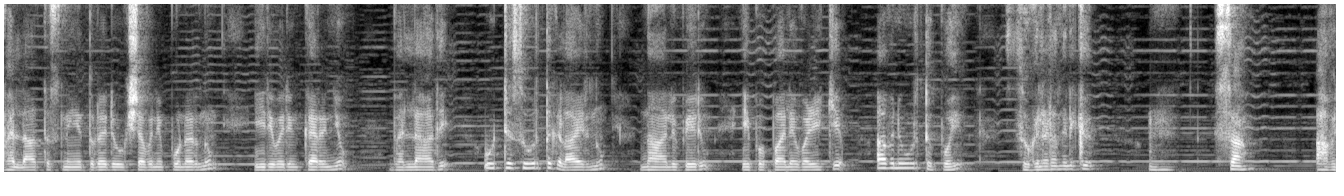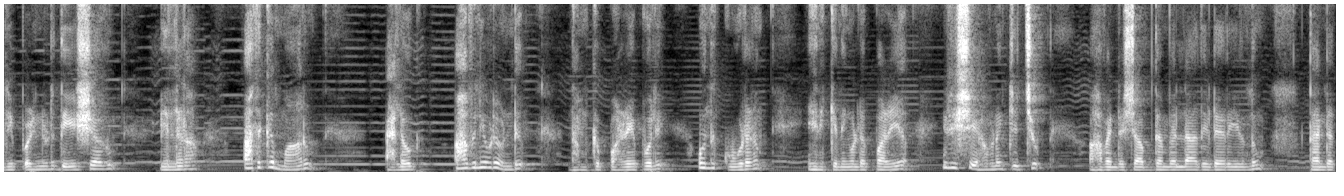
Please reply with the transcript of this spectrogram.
വല്ലാത്ത സ്നേഹത്തോടെ രൂക്ഷ അവനെ പുണർന്നു. ഇരുവരും കരഞ്ഞു. വല്ലാതെ ഉറ്റ സുഹൃത്തുക്കളായിരുന്നു നാലുപേരും ഇപ്പോൾ പല വഴിക്ക് അവനോർത്തുപോയി സുഖലട നിനക്ക്? സാം അവനിപ്പോഴെന്നോട് ദേഷ്യമാകും ഇല്ലടാ അതൊക്കെ മാറും. അലോക് അവനിവിടെ ഉണ്ട്. നമുക്ക് പഴയ പോലെ ഒന്ന് കൂടണം. എനിക്ക് നിങ്ങളുടെ പഴയ ഋഷിയാവണം കിച്ചു അവന്റെ ശബ്ദം വല്ലാതെ ഇടറിയിരുന്നു. തന്റെ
